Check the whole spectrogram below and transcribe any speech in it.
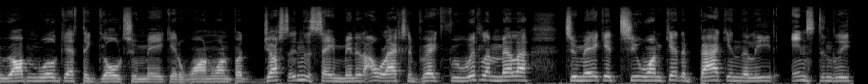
Robin will get the goal to make it 1-1. But just in the same minute, I will actually break through with Lamela to make it 2-1, get it back in the lead instantly,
